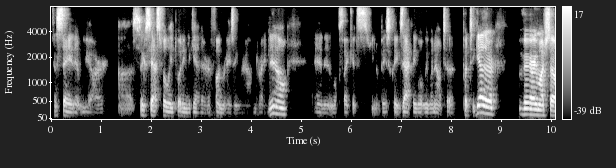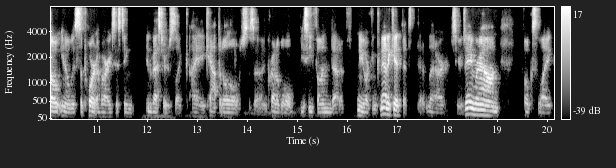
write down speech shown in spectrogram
to say that we are uh, successfully putting together a fundraising round right now. And it looks like it's you know basically exactly what we went out to put together very much so, you know, with support of our existing investors like IA Capital, which is an incredible VC fund out of New York and Connecticut that's, that led our Series A round. Folks like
